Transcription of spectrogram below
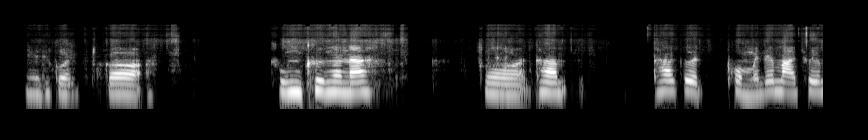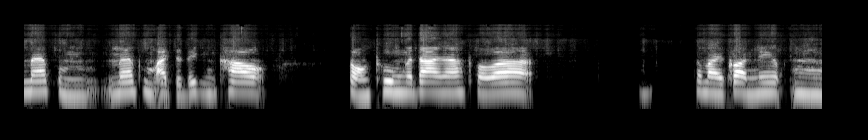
นี่ทุกคนก็ทุ่มครึ่งแล้วนะก็ถ้าถ้าเกิดผมไม่ได้มาช่วยแม่ผมแม่ผมอาจจะได้กินข้าวสองทุ่มก็ได้นะ เพราะว่าสมัยก่อนนี่ อืม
